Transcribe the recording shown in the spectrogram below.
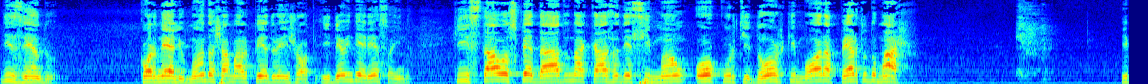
dizendo: Cornélio, manda chamar Pedro em Jope. E deu endereço ainda que está hospedado na casa de Simão, o curtidor, que mora perto do mar. E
